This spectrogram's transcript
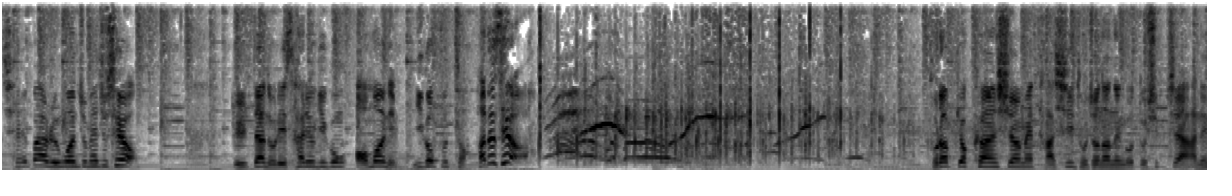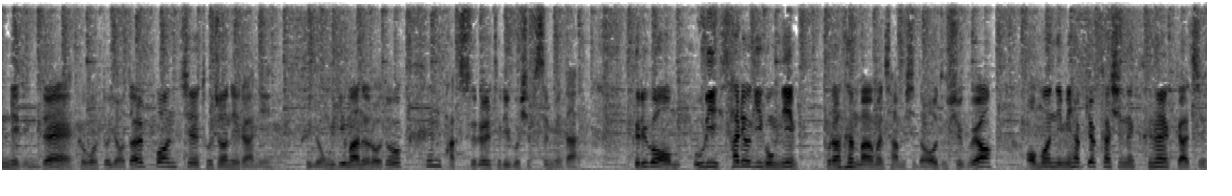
제발 응원 좀 해주세요. 일단 우리 4620 어머님 이것부터 받으세요. 불합격한 시험에 다시 도전하는 것도 쉽지 않은 일인데 그것도 여덟 번째 도전이라니 그 용기만으로도 큰 박수를 드리고 싶습니다. 그리고 우리 4620님 불안한 마음은 잠시 넣어두시고요. 어머님이 합격하시는 그날까지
